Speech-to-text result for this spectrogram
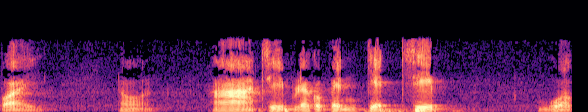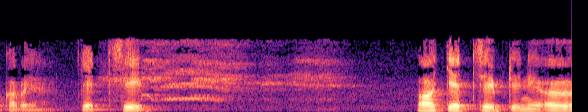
ไปโน่นห้าสิบแล้วก็เป็นเจ็ดสิบบวกกันไปเจ็ดสิบ พอเจ็ดสิบทีนี้เออ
